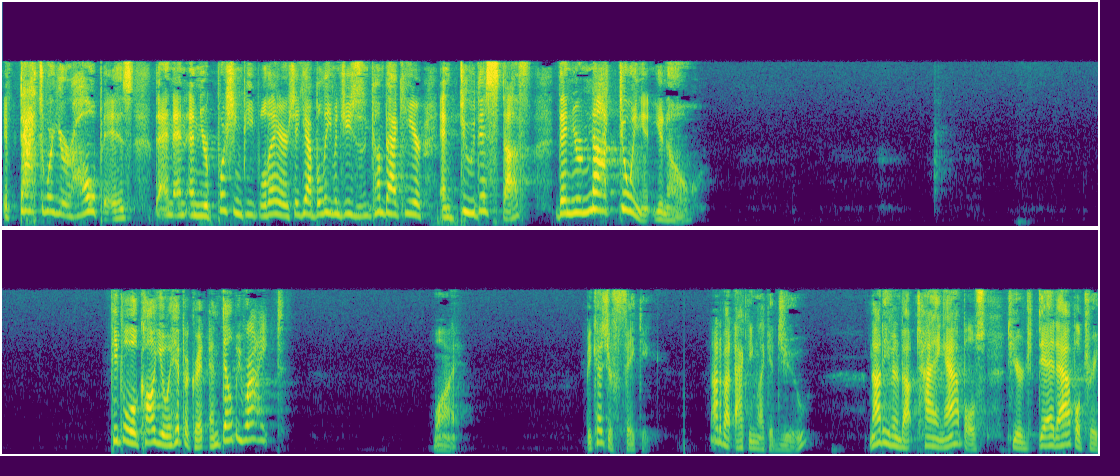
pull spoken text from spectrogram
if that's where your hope is, and, and, and you're pushing people there, say, yeah, believe in Jesus and come back here and do this stuff, then you're not doing it, you know. People will call you a hypocrite, and they'll be right. Why? Because you're faking. Not about acting like a Jew. Not even about tying apples to your dead apple tree.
